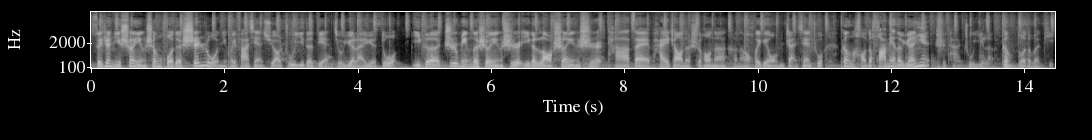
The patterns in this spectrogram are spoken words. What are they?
随着你摄影生活的深入，你会发现需要注意的点就越来越多。一个知名的摄影师，一个老摄影师，他在拍照的时，候呢，可能会给我们展现出更好的画面的原因是他注意了更多的问题。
